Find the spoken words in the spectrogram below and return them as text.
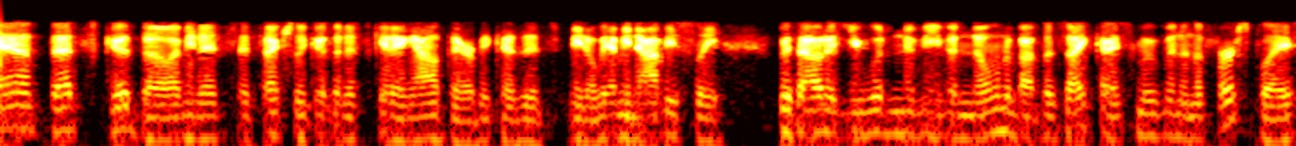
Yeah, that's good though. I mean, it's it's actually good that it's getting out there because it's you know I mean obviously without it you wouldn't have even known about the zeitgeist movement in the first place.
